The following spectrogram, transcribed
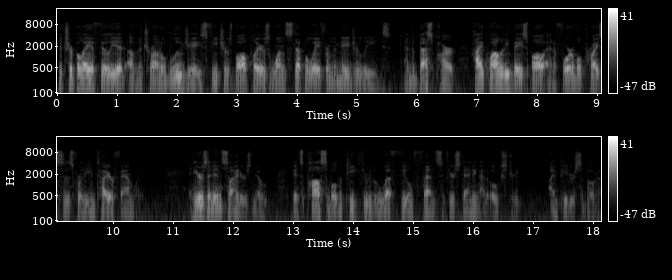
The AAA affiliate of the Toronto Blue Jays features ball players one step away from the major leagues, and the best part, high quality baseball and affordable prices for the entire family. And here's an insider's note it's possible to peek through the left field fence if you're standing on Oak Street. I'm Peter Sobota.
